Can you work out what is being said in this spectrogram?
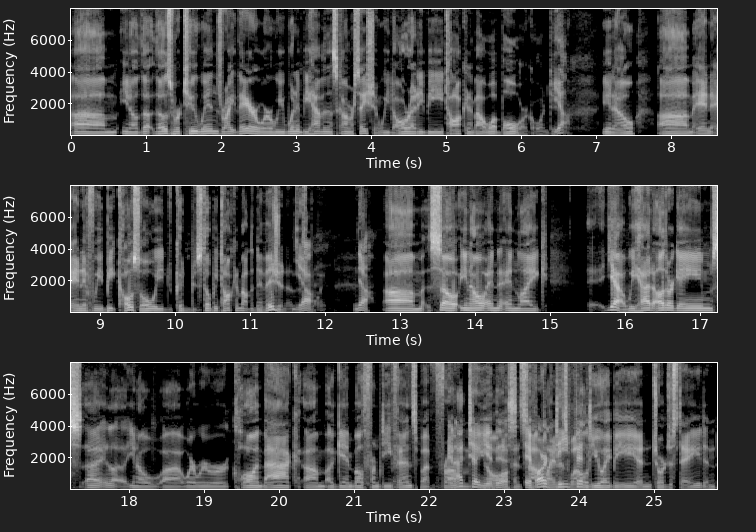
Um, you know, th- those were two wins right there where we wouldn't be having this conversation. We'd already be talking about what bowl we're going to. Yeah. You know, um, and and if we beat Coastal, we could still be talking about the division at this Yeah. point. Yeah. Um, so you know, and and like yeah, we had other games, uh, you know, uh, where we were clawing back. Um, again, both from defense, but from I tell you know, this, if our playing as well, defense- UAB and Georgia State, and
